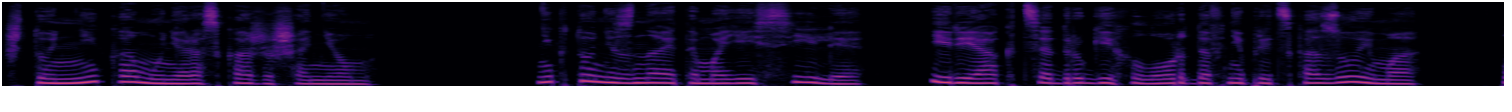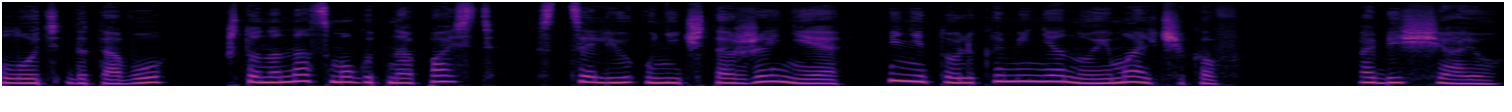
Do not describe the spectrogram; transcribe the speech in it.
что никому не расскажешь о нем. Никто не знает о моей силе, и реакция других лордов непредсказуема, вплоть до того, что на нас могут напасть с целью уничтожения и не только меня, но и мальчиков. Обещаю,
